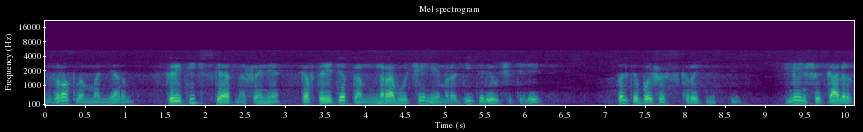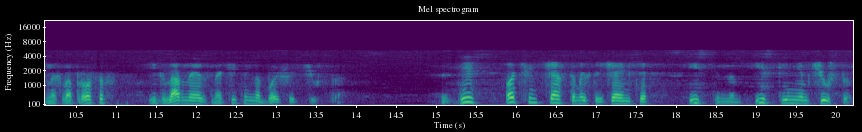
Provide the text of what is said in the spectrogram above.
взрослым манерам, критическое отношение к авторитетам нравоучениям родителей учителей, только больше скрытности, меньше каверзных вопросов и, главное, значительно больше чувства. Здесь очень часто мы встречаемся с истинным, искренним чувством,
